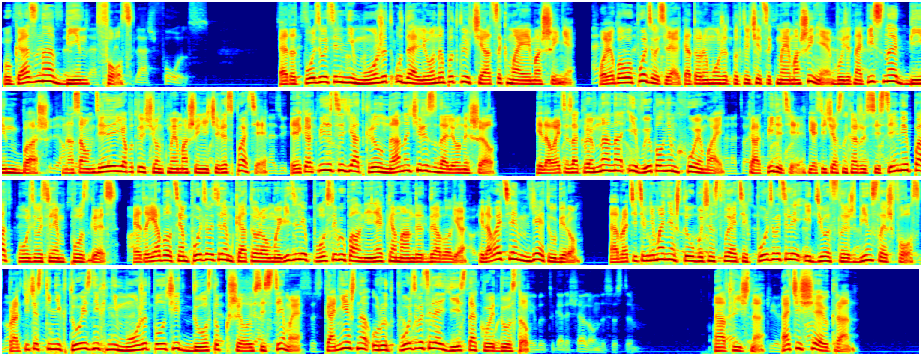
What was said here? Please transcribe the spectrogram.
указано bin false. Этот пользователь не может удаленно подключаться к моей машине. У любого пользователя, который может подключиться к моей машине, будет написано bin bash. На самом деле я подключен к моей машине через пати. И как видите, я открыл Nano через удаленный shell. И давайте закроем Nano и выполним who Как видите, я сейчас нахожусь в системе под пользователем Postgres. Это я был тем пользователем, которого мы видели после выполнения команды W. И давайте я это уберу. Обратите внимание, что у большинства этих пользователей идет slash bin slash false. Практически никто из них не может получить доступ к шеллу системы. Конечно, у root пользователя есть такой доступ. Отлично. Очищаю экран.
